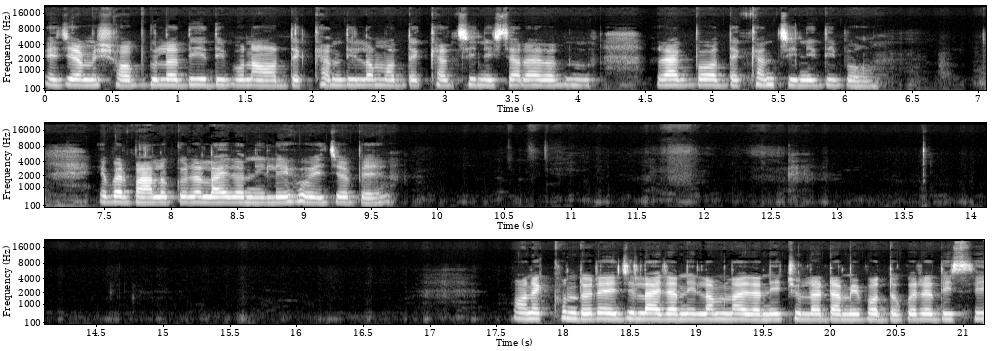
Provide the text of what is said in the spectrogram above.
এই যে আমি সবগুলা দিয়ে দিব না, অর্ধেক খান দিলাম, অর্ধেক খান চিনি ছাড়া রাখব, অর্ধেক খান চিনি দিব। এবার ভালো করে লাইরা নিলে হয়ে যাবে। অনেকক্ষণ ধরে এই যে লাইরা নিলাম, লাইরা নিয়ে চুলাটা আমি বদ্ধ করে দিছি।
